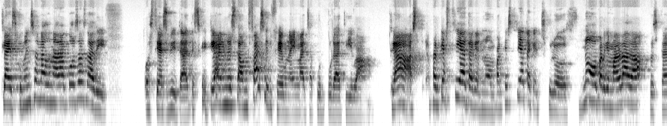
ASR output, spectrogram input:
Clar, es comencen a donar de coses de dir, hòstia, és veritat, és que clar, no és tan fàcil fer una imatge corporativa. clar, has, per què has triat aquest nom? Per què has triat aquests colors? No, perquè m'agrada, però és que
